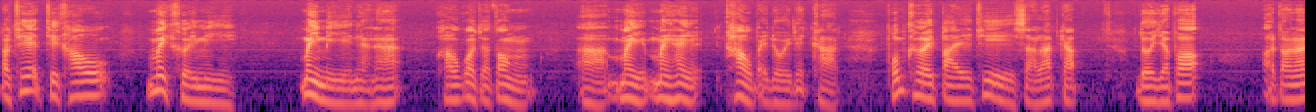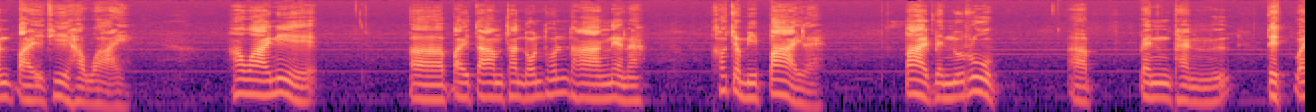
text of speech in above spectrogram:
ประเทศที่เขาไม่เคยมีไม่มีเนี่ยนะฮะเขาก็จะต้องอไม่ไม่ให้เข้าไปโดยเด็ดขาด ผมเคยไปที่สหรัฐครับ โดยเฉพาะตอนนั้นไปที่ฮาวาย ฮาวายนี่ไปตามถนนทนทางเนี่ยนะเขาจะมีป้ายเลย ป้ายเป็นรูปเป็นแผ่นติดไว้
